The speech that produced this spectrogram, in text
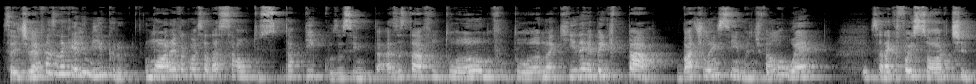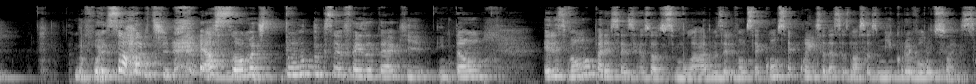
se a gente estiver fazendo aquele micro, uma hora vai começar a dar saltos, dar picos, assim. Tá, às vezes tá flutuando, flutuando aqui, de repente, pá, bate lá em cima. A gente fala, ué, será que foi sorte? Não foi sorte, é a soma de tudo que você fez até aqui. Então, eles vão aparecer esses resultados simulados, mas eles vão ser consequência dessas nossas microevoluções.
